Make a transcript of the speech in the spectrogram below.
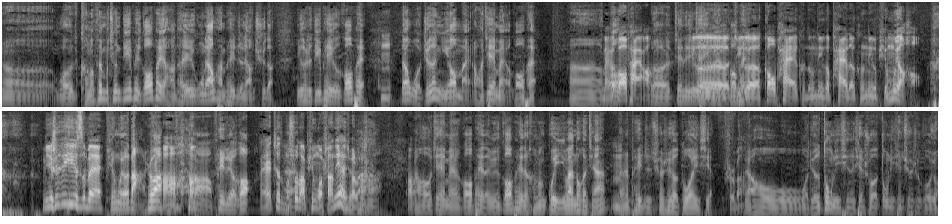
呃，我可能分不清低配高配哈，它一共两款配置两驱的，一个是低配，一个高配，嗯，但我觉得你要买的话，建议买个高配，嗯、买个高派啊，呃，建议这个这个高派可能那个 Pad 可能那个屏幕要好，你是这意思呗？屏幕要大是吧？啊啊，配置要高。哎，这怎么说到苹果商店去了？啊，啊然后建议买个高配的，因为高配的可能贵一万多块钱，嗯但是配置确实要多一些。是吧？然后我觉得动力性，先说动力性确实够用。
